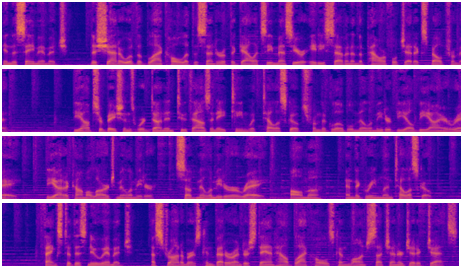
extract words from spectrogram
in the same image, the shadow of the black hole at the center of the galaxy Messier 87 and the powerful jet expelled from it. The observations were done in 2018 with telescopes from the Global Millimeter VLBI Array, the Atacama Large Millimeter, Submillimeter Array, ALMA, and the Greenland Telescope. Thanks to this new image, astronomers can better understand how black holes can launch such energetic jets.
